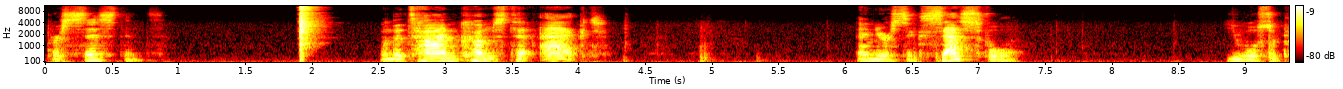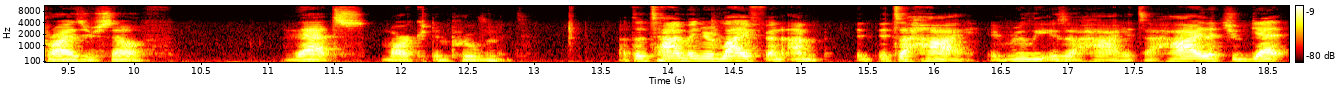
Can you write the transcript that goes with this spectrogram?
persistent, when the time comes to act and you're successful, you will surprise yourself. That's marked improvement. At the time in your life, and I'm it's a high. It really is a high. It's a high that you get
